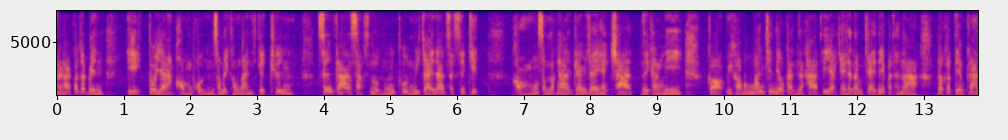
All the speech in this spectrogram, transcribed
นะคะ ก็จะเป็นอีกตัวอย่างของผลสำเร็จของงานที่เกิดขึ้น ซึ่งการสนับสนุนทุนวิจัยด้านเศรษฐกิจของสำนักงานการวิจัยแห่งชาติในครั้งนี้ ก็มีความมุ่งมั่นเช่นเดียวกันนะคะ ที่อยากให้ท่านนักวิจัยได้พัฒนา แล้วก็เตรียมการ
